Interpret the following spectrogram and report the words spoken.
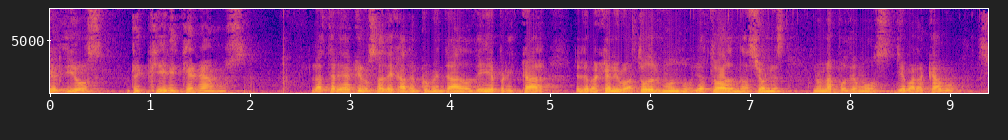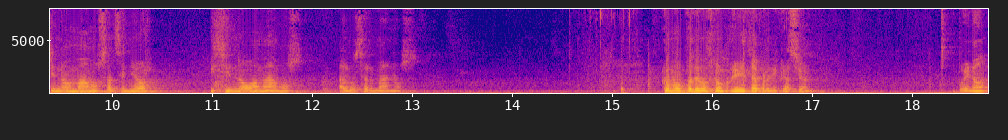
que Dios requiere que hagamos. La tarea que nos ha dejado encomendado de ir a predicar el Evangelio a todo el mundo y a todas las naciones, no la podemos llevar a cabo si no amamos al Señor y si no amamos a los hermanos. ¿Cómo podemos concluir esta predicación? Bueno,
